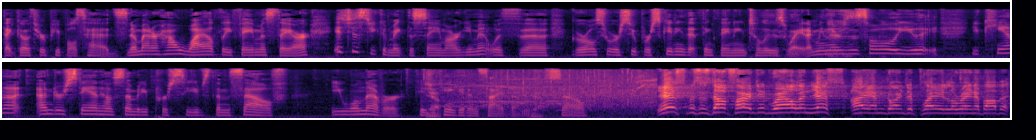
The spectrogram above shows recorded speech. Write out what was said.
that go through people's heads, no matter how wildly famous they are. It's just you could make the same argument with the girls who are super skinny that think they need to lose weight. I mean, there's this whole you you cannot understand how somebody perceives themselves. You will never because Yeah. you can't get inside them. So. Yes, Mrs. Doubtfire did well, and yes, I am going to play Lorena Bobbitt.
